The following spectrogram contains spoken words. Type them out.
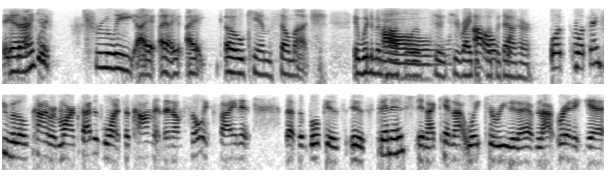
exactly. And I just truly, I, I I owe Kim so much. It wouldn't have been possible Oh. to to write this Oh, book without her. Well, well, thank you for those kind remarks. I just wanted to comment that I'm so excited that the book is is finished, and I cannot wait to read it. I have not read it yet,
